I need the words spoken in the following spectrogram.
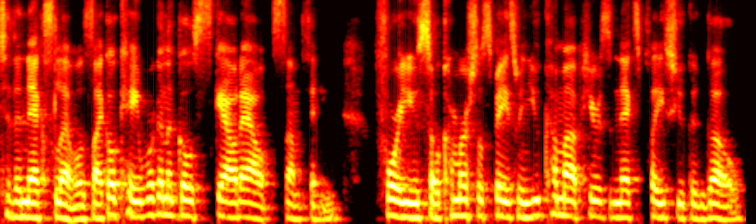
to the next level. It's like, okay, we're going to go scout out something for you. So, commercial space, when you come up, here's the next place you can go.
